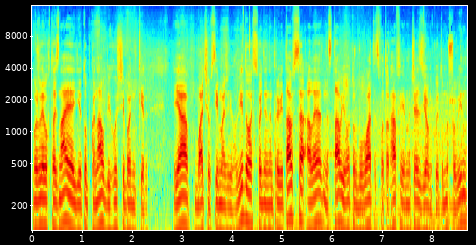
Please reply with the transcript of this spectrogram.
Можливо, хтось знає ютуб канал Бігущий банкір. Я бачив всі майже його відео. Сьогодні не привітався, але не став його турбувати з фотографіями чи зйомкою, тому що він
